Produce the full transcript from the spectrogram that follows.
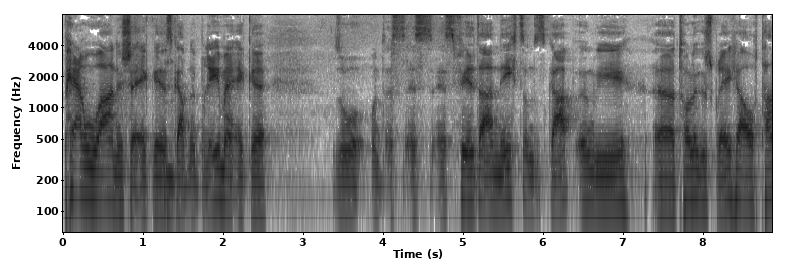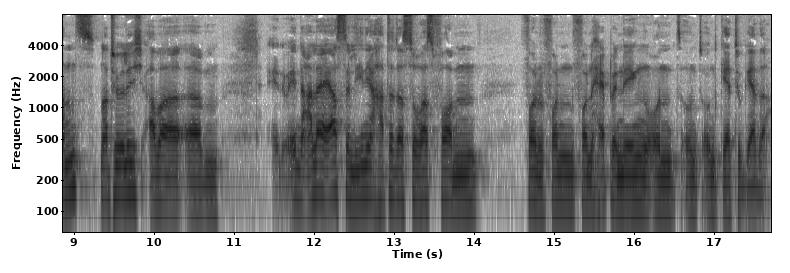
peruanische Ecke, es gab eine Bremer Ecke. So, und es, es, es fehlte an nichts und es gab irgendwie äh, tolle Gespräche, auch Tanz natürlich, aber ähm, in allererster Linie hatte das sowas von, von, von, von Happening und, und, und Get Together.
